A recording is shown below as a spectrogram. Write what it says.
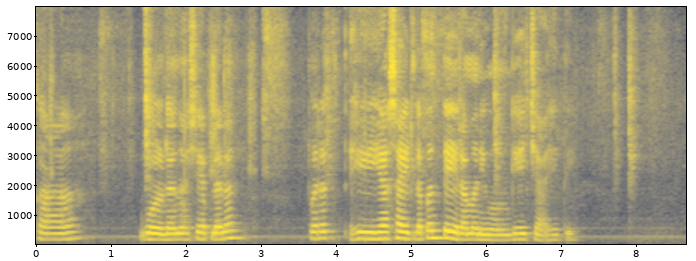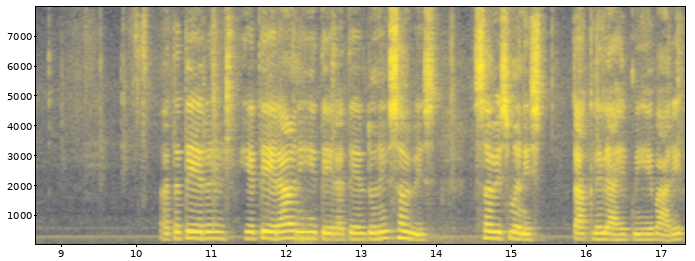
काळा गोल्डन असे आपल्याला परत हे ह्या साईडला पण तेरा मणी वळून घ्यायचे आहे ते. आता तेर हे तेरा आणि हे तेरा तेर दोन्ही सव्वीस सव्वीस मणी टाकलेले आहेत मी हे बारीक.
